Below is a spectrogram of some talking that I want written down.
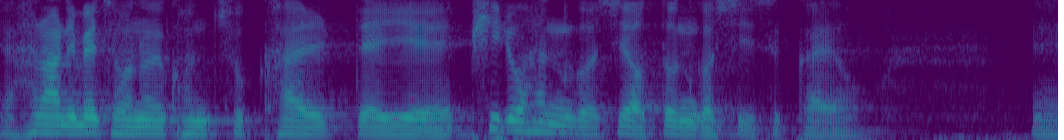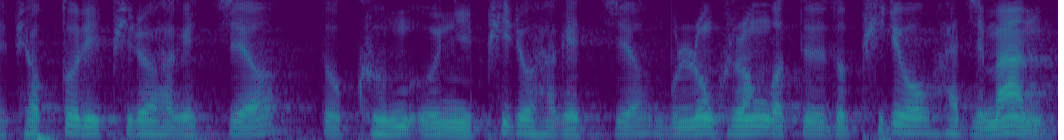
예, 하나님의 전을 건축할 때에 필요한 것이 어떤 것이 있을까요? 예, 벽돌이 필요하겠지요. 또 금, 은이 필요하겠지요. 물론 그런 것들도 필요하지만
